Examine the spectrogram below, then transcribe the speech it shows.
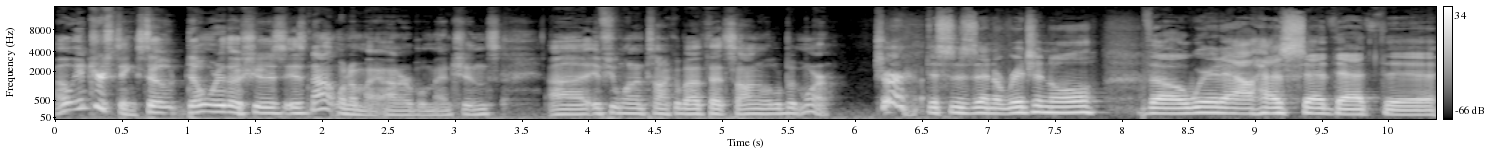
Oh, interesting. So, "Don't Wear Those Shoes" is not one of my honorable mentions. Uh, if you want to talk about that song a little bit more. Sure. This is an original, though Weird Al has said that the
